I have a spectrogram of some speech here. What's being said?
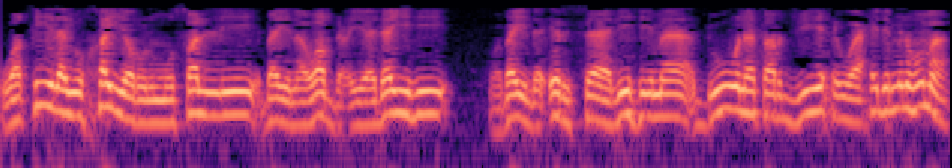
وقيل يخير المصلي بين وضع يديه وبين إرسالهما دون ترجيح واحد منهما.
